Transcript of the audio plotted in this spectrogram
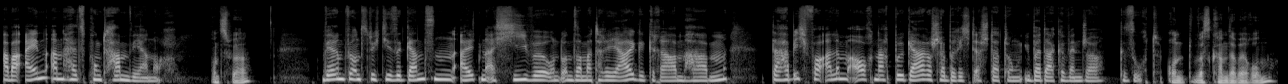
Aber einen Anhaltspunkt haben wir ja noch. Und zwar? Während wir uns durch diese ganzen alten Archive und unser Material gegraben haben, da habe ich vor allem auch nach bulgarischer Berichterstattung über Dark Avenger gesucht. Und was kam dabei rum?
